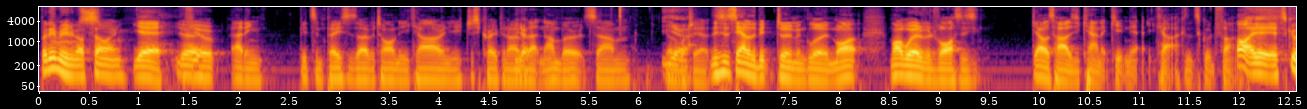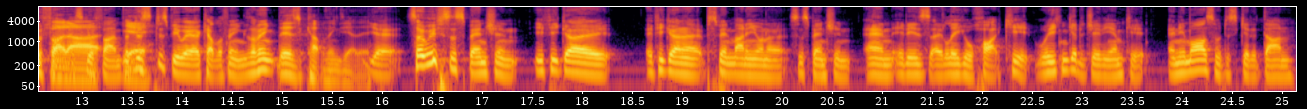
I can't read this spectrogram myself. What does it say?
But even if you're not towing, yeah, Yeah. if you're adding bits and pieces over time to your car and you're just creeping over Yep. that number, it's um, Yeah. watch out. This is sounded a bit doom and gloom. My my word of advice is go as hard as you can at kitting out your car because it's good fun. oh yeah, it's good fun. But, it's uh, good fun. But yeah. just just be aware of a couple of things. I think There's a couple of things out there. Yeah. So with suspension, if you go, if you're going to spend money on a suspension and it is a legal height kit, well, you can get a GVM kit, and you might as well just get it done,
